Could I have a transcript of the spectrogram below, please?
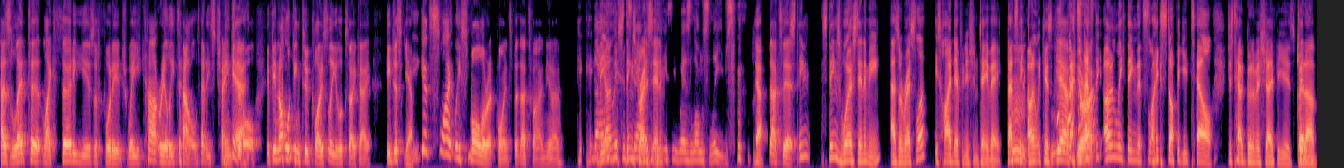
has led to like 30 years of footage where you can't really tell that he's changed at all. If you're not looking too closely, he looks okay. He just Yeah. he gets slightly smaller at points, but that's fine, you know. He- he- The, the, only difference Sting's greatest enemy. is he wears long sleeves. Yeah, that's it. Sting Sting's worst enemy as a wrestler is high definition TV. That's the Mm. only because Yeah, that's, that's right. the only thing that's like stopping you tell just how good of a shape he is. But Can- um,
